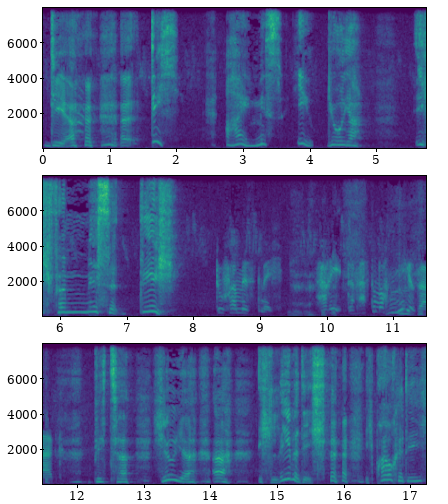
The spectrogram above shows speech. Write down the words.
Dir. Dich. I miss you. Julia, ich vermisse dich. Du vermisst mich. Harry, das hast du noch nie gesagt. Bitte, Julia, äh, ich liebe dich. Ich brauche dich.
